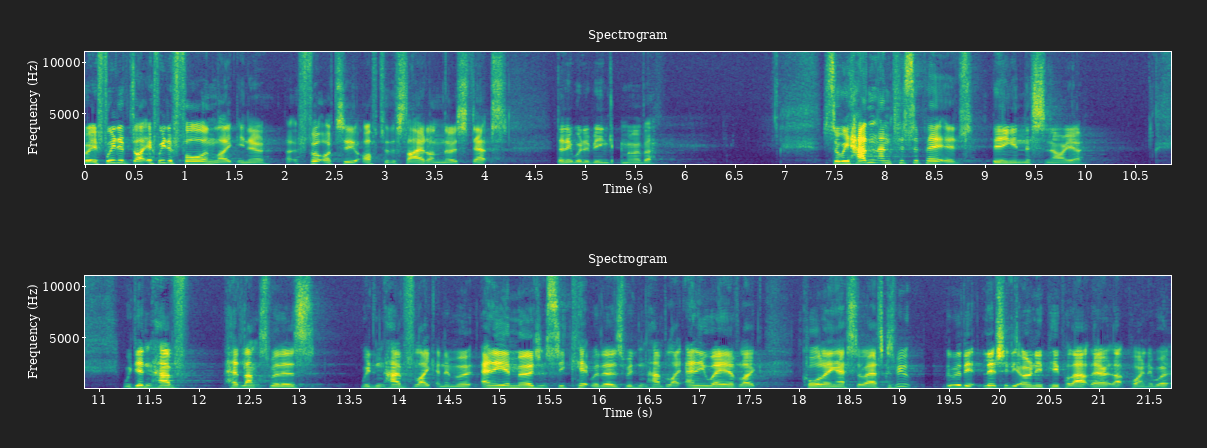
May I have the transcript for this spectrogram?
but if we'd have like, if we'd have fallen like you know a foot or two off to the side on those steps, then it would have been game over. So we hadn't anticipated being in this scenario. We didn't have headlamps with us. We didn't have like emer- any emergency kit with us. We didn't have like any way of like calling SOS because we, we were the, literally the only people out there at that point. There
